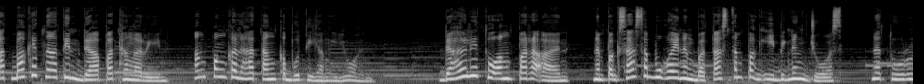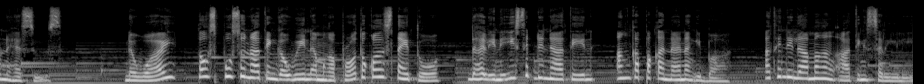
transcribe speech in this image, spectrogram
At bakit natin dapat hangarin ang pangkalahatang kabutihang iyon? Dahil ito ang paraan ng pagsasabuhay ng batas ng pag-ibig ng Diyos na turo ni Jesus. Naway, taos puso nating gawin ang mga protocols na ito dahil iniisip din natin ang kapakanan ng iba at hindi lamang ang ating sarili.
